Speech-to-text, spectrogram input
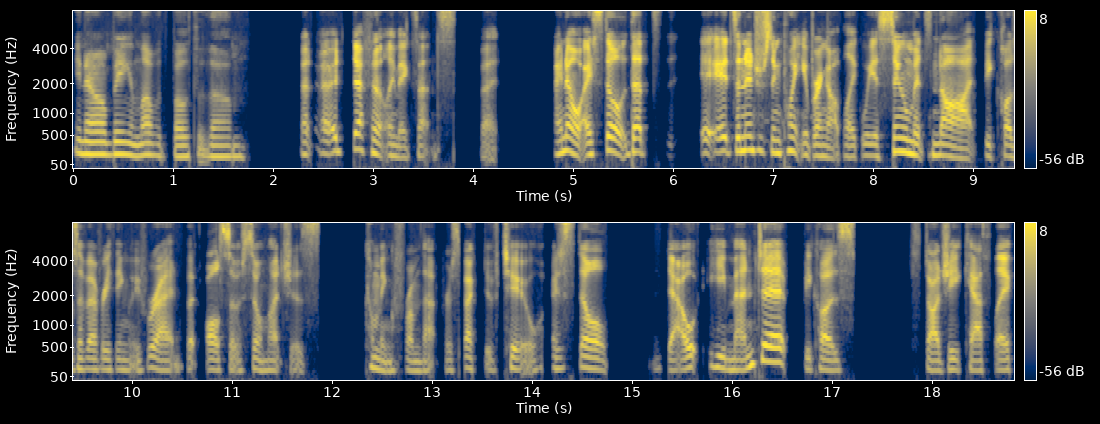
you know, being in love with both of them. it, uh, it definitely makes sense. But I know, I still, that's, it's an interesting point you bring up. Like, we assume it's not because of everything we've read, but also so much is coming from that perspective, too. I still doubt he meant it because stodgy Catholic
